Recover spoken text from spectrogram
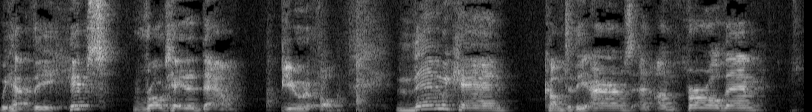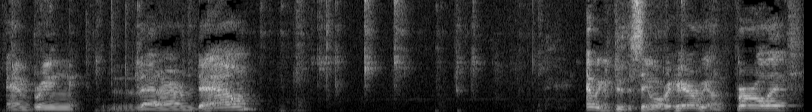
we have the hips rotated down. Beautiful. Then we can come to the arms and unfurl them and bring that arm down. And we can do the same over here. We unfurl it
